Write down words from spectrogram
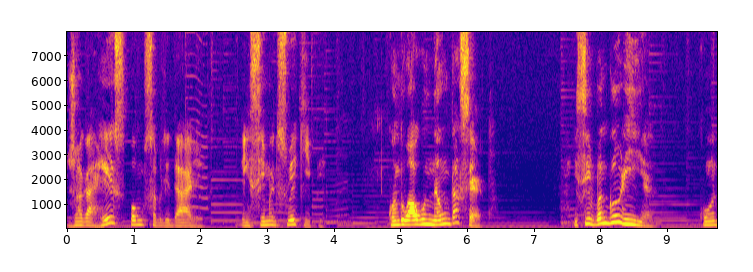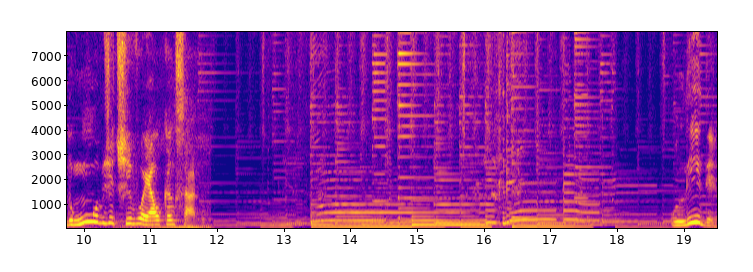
joga responsabilidade em cima de sua equipe quando algo não dá certo e se vangloria quando um objetivo é alcançado. O líder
